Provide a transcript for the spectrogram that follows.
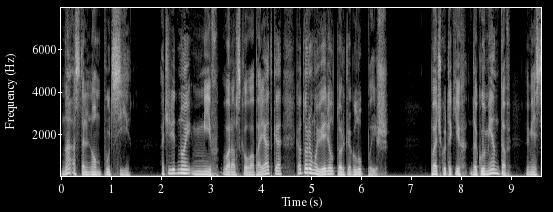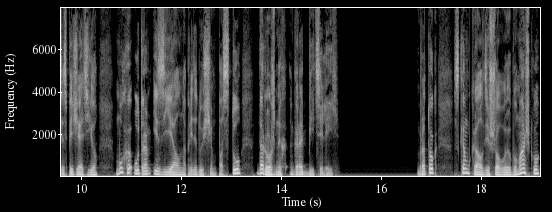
на остальном пути. Очередной миф воровского порядка, которому верил только глупыш. Пачку таких документов вместе с печатью Муха утром изъял на предыдущем посту дорожных грабителей. Браток скомкал дешевую бумажку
